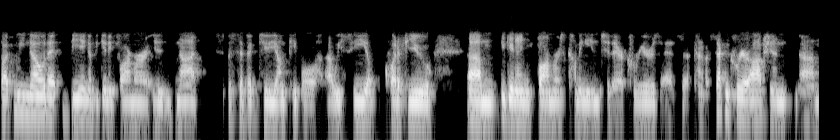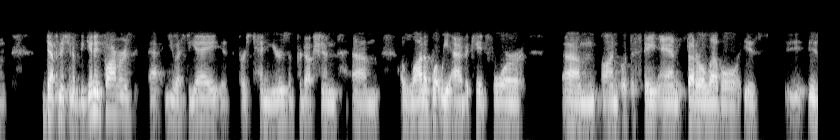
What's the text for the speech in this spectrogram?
but we know that being a beginning farmer is not specific to young people. Uh, we see quite a few um, beginning farmers coming into their careers as a, kind of a second career option. Um, definition of beginning farmers at USDA is the first 10 years of production. Um, a lot of what we advocate for um, on both the state and federal level is is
